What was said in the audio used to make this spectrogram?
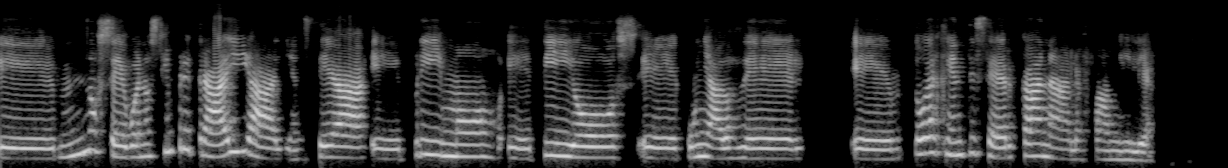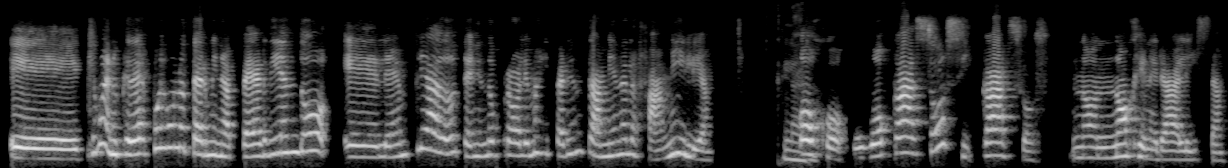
eh, no sé, bueno, siempre traía a alguien, sea eh, primos, eh, tíos, cuñados de él, toda gente cercana a la familia. que bueno, que después uno termina perdiendo el empleado, teniendo problemas y perdiendo también a la familia. Ojo, hubo casos y casos, no, no generaliza.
